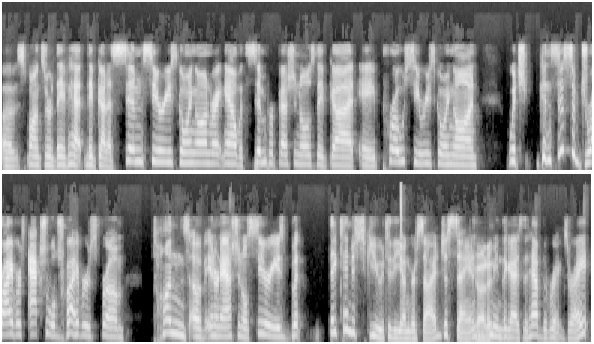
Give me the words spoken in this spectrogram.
Uh, sponsored. They've had they've got a sim series going on right now with sim professionals. They've got a pro series going on, which consists of drivers, actual drivers from tons of international series, but they tend to skew to the younger side. Just saying. Got it. I mean, the guys that have the rigs, right?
